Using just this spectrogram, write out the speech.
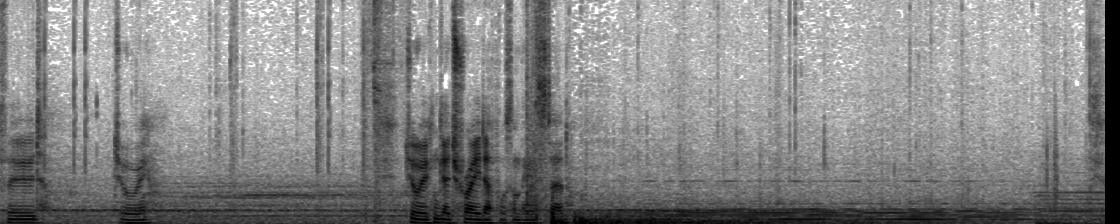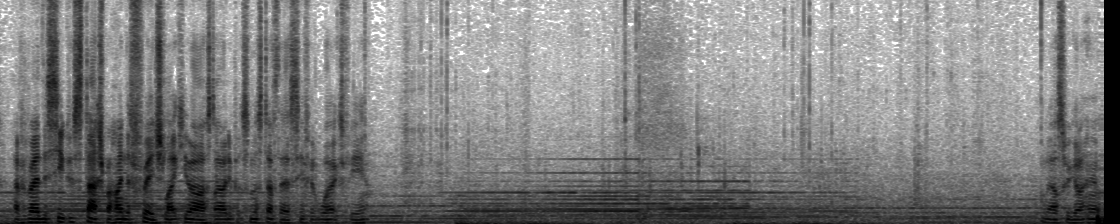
Food, jewelry. Jewelry can go trade up or something instead. I prepared this secret stash behind the fridge like you asked. I already put some of the stuff there, see if it works for you. What else we got here?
